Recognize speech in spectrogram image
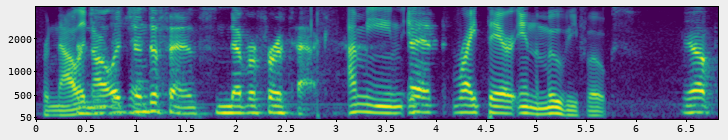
for for knowledge, knowledge and defense. defense, never for attack. I mean, it's And- right there in the movie, folks. Yep.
